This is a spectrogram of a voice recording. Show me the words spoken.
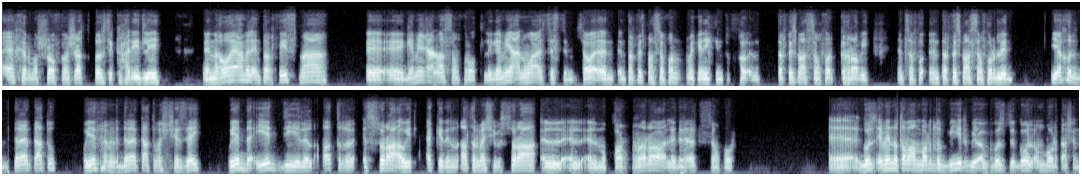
آخر مشروع في مشروع تطوير سكة حديد ليه؟ لأن هو هيعمل interface مع آه، آه، جميع أنواع السنفورات لجميع أنواع ال system سواء inter- interface مع سنفور ميكانيكي interf- interface مع سنفور كهربي inter- interface مع سنفور LED ياخد الدلاله بتاعته ويفهم الدلاله بتاعته ماشية إزاي ويبدأ يدي للقطر السرعة أو يتأكد إن القطر ماشي بالسرعة ال- ال- المقررة لدلالة السنفور آه، جزء منه طبعا برضو كبير بيبقى جزء جوه ال onboard عشان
